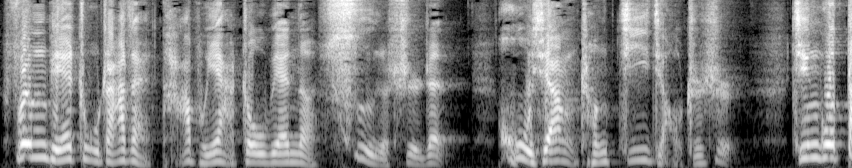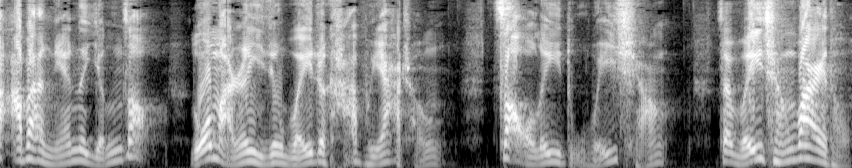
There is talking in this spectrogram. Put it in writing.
分别驻扎在卡普亚周边的四个市镇，互相成犄角之势。经过大半年的营造，罗马人已经围着卡普亚城造了一堵围墙，在围墙外头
